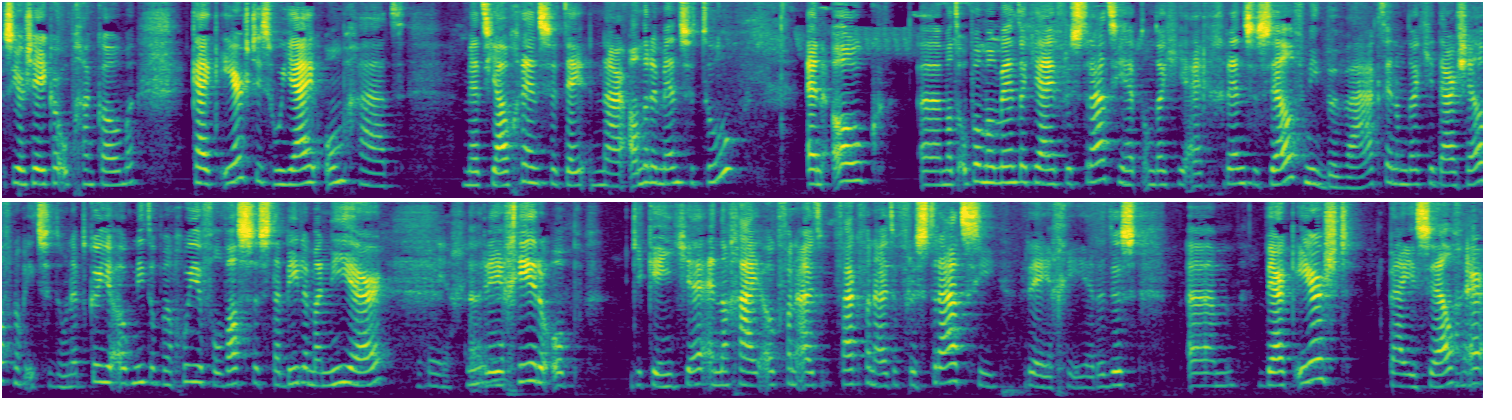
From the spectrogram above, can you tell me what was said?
zeer zeker op gaan komen. Kijk eerst eens hoe jij omgaat met jouw grenzen naar andere mensen toe. En ook, eh, want op het moment dat jij een frustratie hebt omdat je je eigen grenzen zelf niet bewaakt en omdat je daar zelf nog iets te doen hebt, kun je ook niet op een goede, volwassen, stabiele manier Reageren. eh, reageren op je kindje. En dan ga je ook vanuit, vaak vanuit een frustratie reageren. Dus ehm, werk eerst bij jezelf eraan.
